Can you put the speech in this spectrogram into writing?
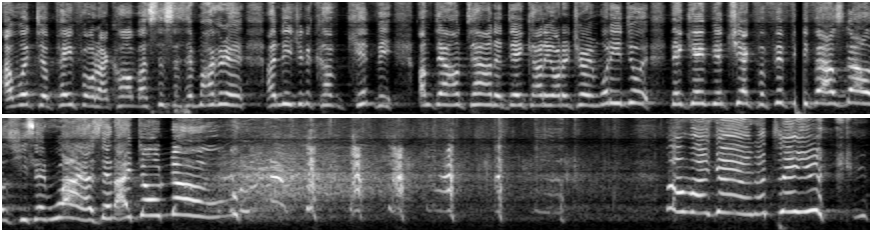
I went to a payphone. I called my sister. I said, Margaret, I need you to come get me. I'm downtown at Dade County Auditorium. What are you doing? They gave me a check for $50,000. She said, Why? I said, I don't know. oh my God, I tell you.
